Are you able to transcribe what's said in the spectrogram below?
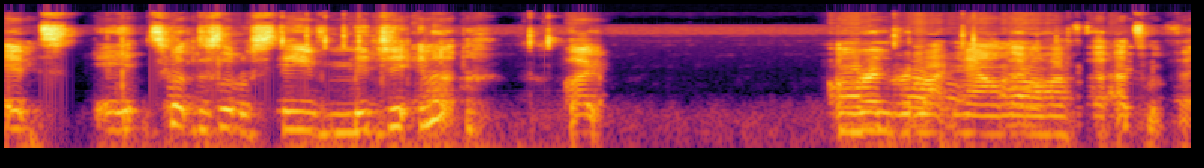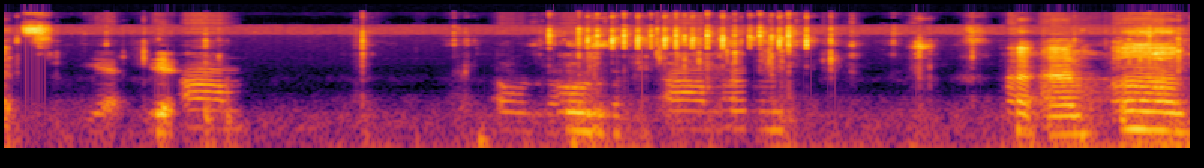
it's it's got this little Steve midget in it. Like, I'm rendering right now, and then I'll have to add some effects. Yeah. Yeah. Um. I was um. Um, um,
